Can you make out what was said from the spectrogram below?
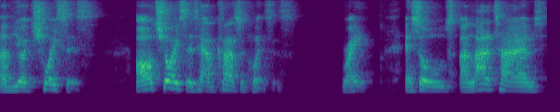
of your choices, all choices have consequences, right? And so a lot of times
